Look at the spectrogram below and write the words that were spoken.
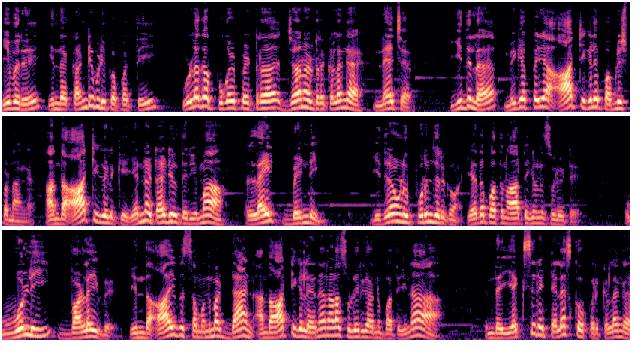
இவர் இந்த கண்டுபிடிப்பை பற்றி உலக புகழ்பெற்ற ஜேர்னல் இருக்கலங்க நேச்சர் இதில் மிகப்பெரிய ஆர்டிகளை பப்ளிஷ் பண்ணாங்க. அந்த ஆர்டிகளுக்கு என்ன டைட்டில் தெரியுமா? லைட் பெண்டிங் இதில் உங்களுக்கு புரிஞ்சிருக்கும். எதை பற்றின ஆர்டிகல்னு சொல்லிட்டு. ஒளி வளைவு. இந்த ஆய்வு சம்மந்தமாக டேன் அந்த ஆர்டிகல் என்னென்னலாம் சொல்லியிருக்காருன்னு பார்த்தீங்கன்னா இந்த எக்ஸ்ரே டெலஸ்கோப் இருக்குல்லங்க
